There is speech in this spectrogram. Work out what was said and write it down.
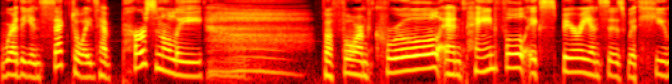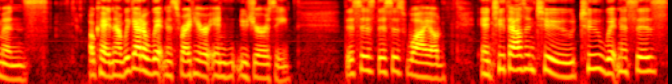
where the insectoids have personally performed cruel and painful experiences with humans. Okay, now we got a witness right here in New Jersey. This is this is wild. In 2002, two witnesses,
